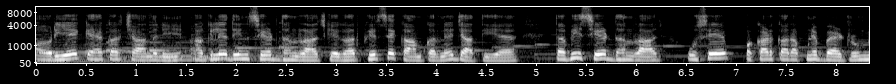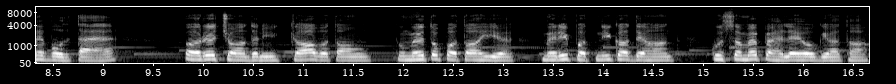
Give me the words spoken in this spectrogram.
और ये कहकर चांदनी अगले दिन सेठ धनराज के घर फिर से काम करने जाती है। तभी सेठ धनराज उसे पकड़कर अपने बेडरूम में बोलता है, अरे चांदनी, क्या बताऊँ? तुम्हें तो पता ही है, मेरी पत्नी का देहांत कुछ समय पहले हो गया था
